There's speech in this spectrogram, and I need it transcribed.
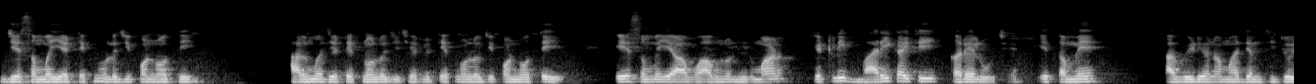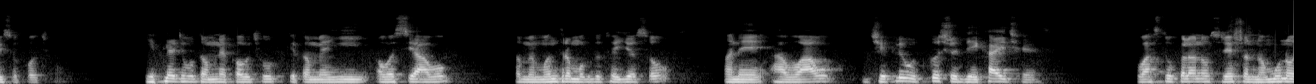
જે સમયે ટેકનોલોજી પણ નહોતી. હાલમાં જે ટેકનોલોજી છે, એટલી ટેકનોલોજી પણ નહોતી. એ સમયે આ વાવનું નિર્માણ કેટલી બારીકાઈથી કરેલું છે એ તમે આ વિડીયોના માધ્યમથી જોઈ શકો છો. એટલે જ હું તમને કહું છું કે તમે અહીં અવશ્ય આવો, તમે મંત્રમુગ્ધ થઈ જશો અને આ વાવ જેટલી ઉત્કૃષ્ટ દેખાય છે, વાસ્તુકલાનો શ્રેષ્ઠ નમૂનો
